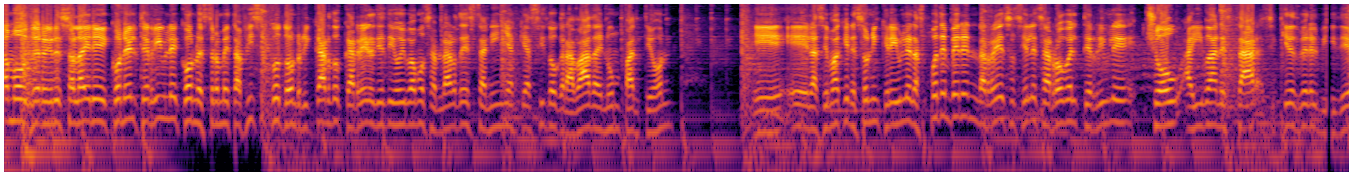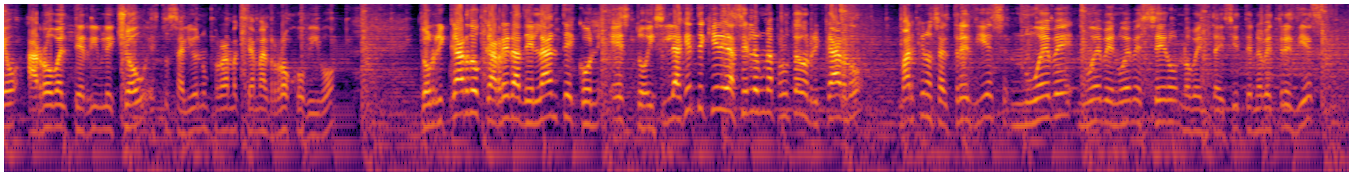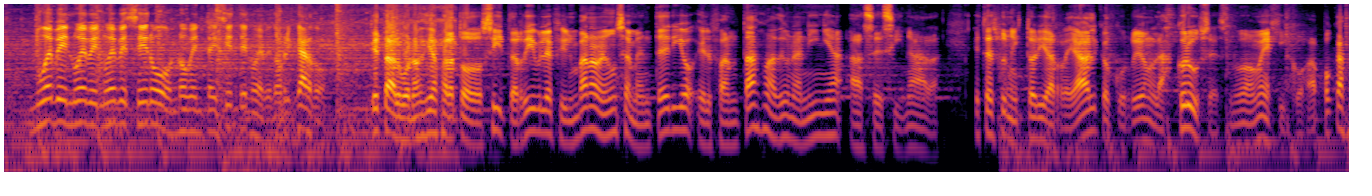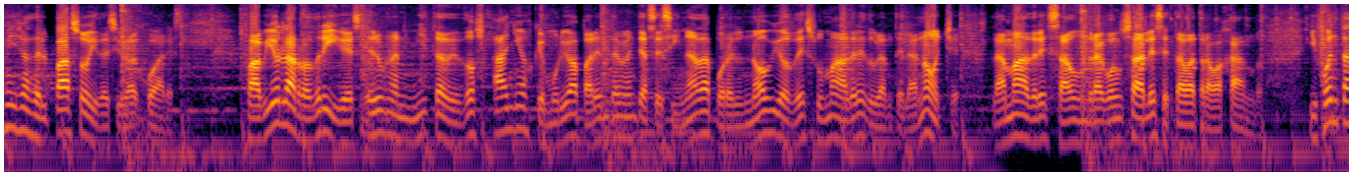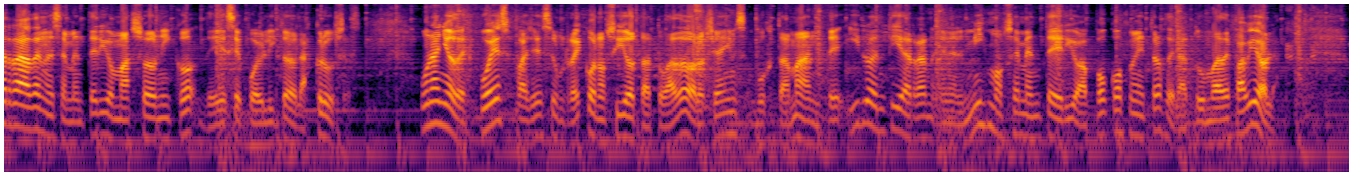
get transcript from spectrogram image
Estamos de regreso al aire con el terrible, con nuestro metafísico don Ricardo Carrera. El día de hoy vamos a hablar de esta niña que ha sido grabada en un panteón. Eh, eh, las imágenes son increíbles, las pueden ver en las redes sociales, arroba el terrible show, ahí van a estar, si quieres ver el video, arroba el terrible show, esto salió en un programa que se llama El Rojo Vivo. Don Ricardo Carrera, adelante con esto. Y si la gente quiere hacerle una pregunta a don Ricardo, márquenos al 310-9990-979. 310-9990-979. Don Ricardo. ¿Qué tal? Buenos días para todos. Sí, terrible. Filmaron en un cementerio el fantasma de una niña asesinada. Esta es una historia real que ocurrió en Las Cruces, Nuevo México, a pocas millas del Paso y de Ciudad Juárez. Fabiola Rodríguez era una niñita de dos años que murió aparentemente asesinada por el novio de su madre durante la noche. La madre, Saundra González, estaba trabajando y fue enterrada en el cementerio masónico de ese pueblito de las Cruces. Un año después fallece un reconocido tatuador, James Bustamante, y lo entierran en el mismo cementerio a pocos metros de la tumba de Fabiola.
